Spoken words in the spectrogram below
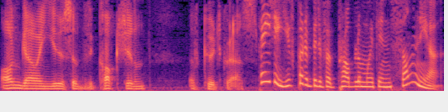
ongoing use of the decoction of couch grass. Peter, you've got a bit of a problem with insomnia.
